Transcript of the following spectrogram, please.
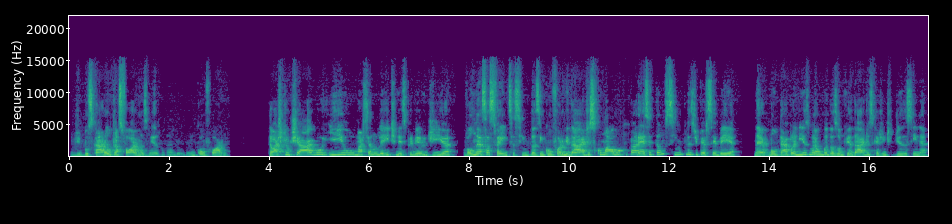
De buscar outras formas mesmo, né? Do, do inconforme. Então, acho que o Tiago e o Marcelo Leite, nesse primeiro dia, vão nessas frentes, assim, das inconformidades com algo que parece tão simples de perceber, né? Bom, terraplanismo é uma das obviedades que a gente diz assim, né?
